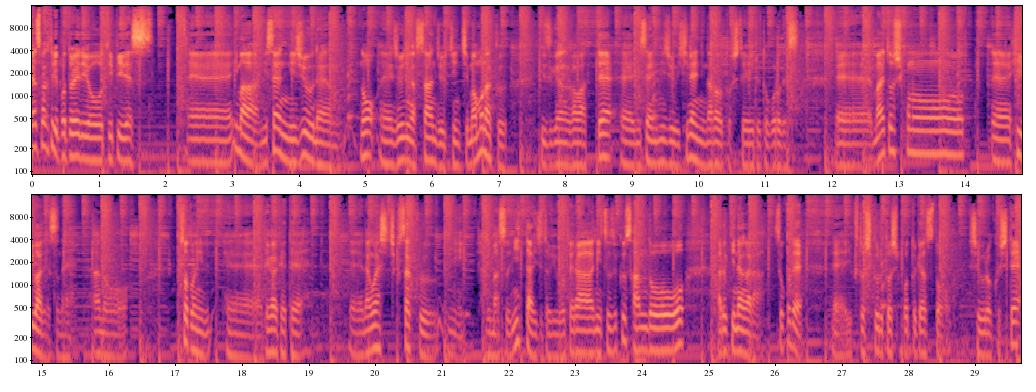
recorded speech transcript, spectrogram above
エアーズファクトリーポッドレディオ TP です、えー、今2020年の12月31日まもなく日付が変わって、えー、2021年になろうとしているところです、えー、毎年この、えー、日はですねあの外に、えー、出かけて、えー、名古屋市千種区にあります日泰寺というお寺に続く参道を歩きながらそこで、えー、行く年来る年ポッドキャストを収録して、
